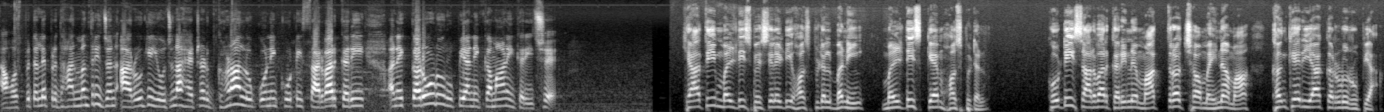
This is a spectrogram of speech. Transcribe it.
આ હોસ્પિટલે પ્રધાનમંત્રી જન આરોગ્ય યોજના હેઠળ ઘણા લોકોની ખોટી સારવાર કરી અને કરોડો રૂપિયાની કમાણી કરી છે. ખ્યાતિ મલ્ટી સ્પેશિયાલિટી હોસ્પિટલ બની મલ્ટી સ્કેમ હોસ્પિટલ. ખોટી સારવાર કરીને માત્ર છ મહિનામાં ખંખેરિયા કરોડો રૂપિયા.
